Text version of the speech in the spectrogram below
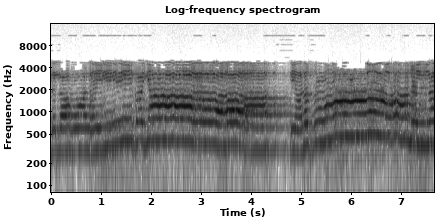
صلی اللہ علیہ یا یا رسول اللہ،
